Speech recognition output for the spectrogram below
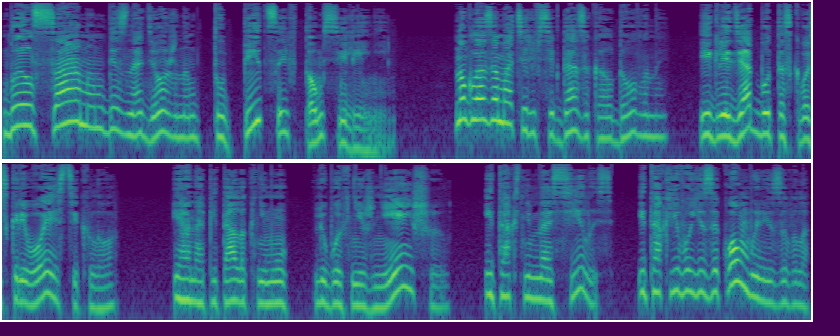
был самым безнадежным тупицей в том селении. Но глаза матери всегда заколдованы и глядят будто сквозь кривое стекло. И она питала к нему любовь нежнейшую, и так с ним носилась, и так его языком вылизывала,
